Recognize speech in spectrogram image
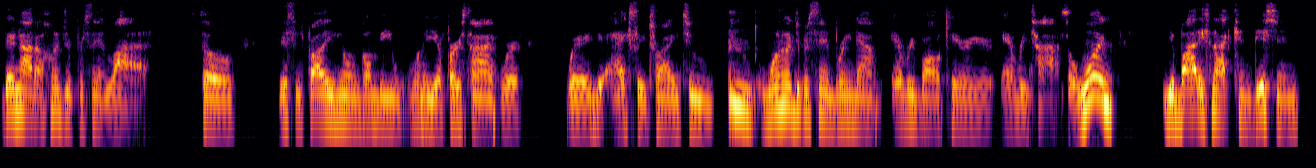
they're not hundred percent live. So this is probably going to be one of your first times where where you're actually trying to 100% bring down every ball carrier every time. So one, your body's not conditioned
